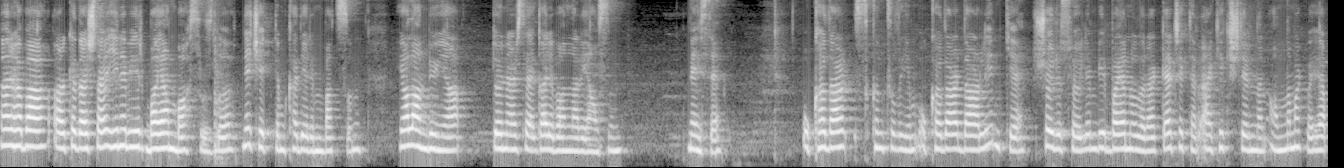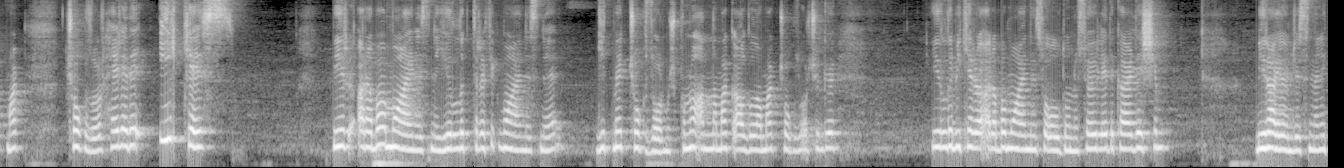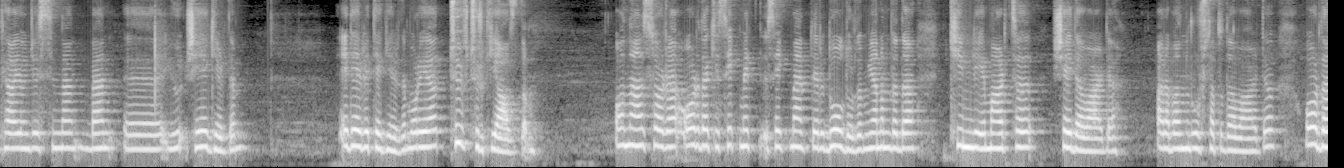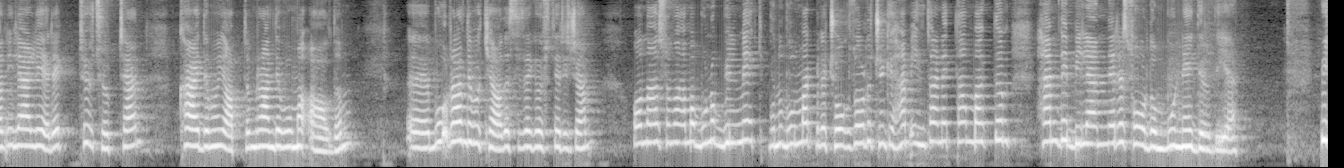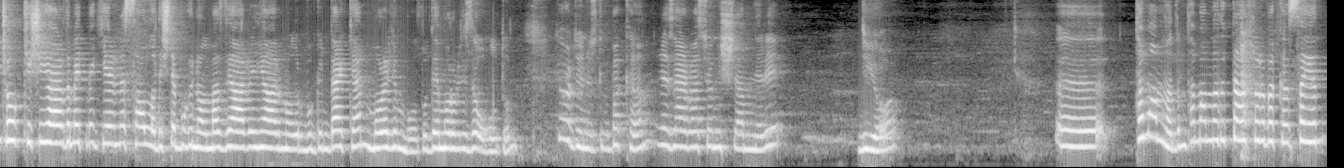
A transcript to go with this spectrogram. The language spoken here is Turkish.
Merhaba arkadaşlar. Yine bir bayan bahtsızlığı. Ne çektim kaderim batsın. Yalan dünya dönerse garibanlar yansın. Neyse. O kadar sıkıntılıyım, o kadar darlıyım ki şöyle söyleyeyim bir bayan olarak gerçekten erkek işlerinden anlamak ve yapmak çok zor. Hele de ilk kez bir araba muayenesine, yıllık trafik muayenesine gitmek çok zormuş. Bunu anlamak, algılamak çok zor. Çünkü Yılda bir kere araba muayenesi olduğunu söyledi kardeşim. Bir ay öncesinden, iki ay öncesinden ben e, şeye girdim. E-Devlet'e girdim. Oraya TÜV Türk yazdım. Ondan sonra oradaki segment, segmentleri doldurdum. Yanımda da kimliğim artı şey de vardı. Arabanın ruhsatı da vardı. Oradan ilerleyerek TÜV Türk'ten kaydımı yaptım. Randevumu aldım. Ee, bu randevu kağıdı size göstereceğim. Ondan sonra ama bunu bilmek, bunu bulmak bile çok zordu. Çünkü hem internetten baktım hem de bilenlere sordum bu nedir diye. Birçok kişi yardım etmek yerine salladı. İşte bugün olmaz, yarın yarın olur bugün derken moralim bozdu, demoralize oldum. Gördüğünüz gibi bakın rezervasyon işlemleri diyor. Ee, tamamladım. Tamamladıktan sonra bakın sayın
